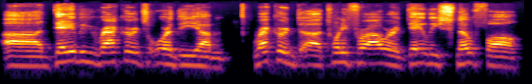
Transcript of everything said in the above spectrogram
Uh, daily records or the um, record 24 uh, hour daily snowfall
